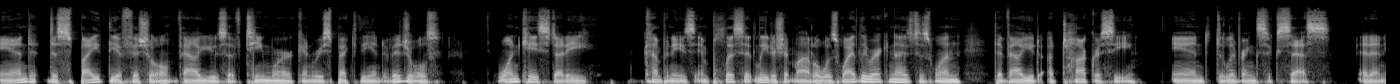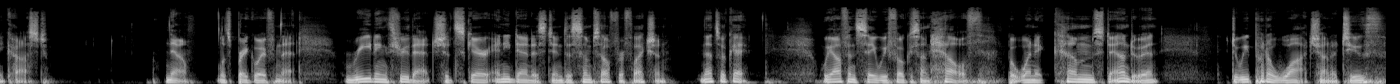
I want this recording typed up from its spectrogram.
And despite the official values of teamwork and respect to the individuals, one case study company's implicit leadership model was widely recognized as one that valued autocracy and delivering success at any cost. Now, let's break away from that. Reading through that should scare any dentist into some self reflection. That's okay. We often say we focus on health, but when it comes down to it, do we put a watch on a tooth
